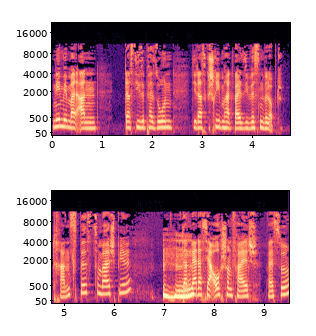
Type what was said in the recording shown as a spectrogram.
nehmen wir mal an, dass diese Person, die das geschrieben hat, weil sie wissen will, ob du trans bist zum Beispiel, dann wäre das ja auch schon falsch, weißt du?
